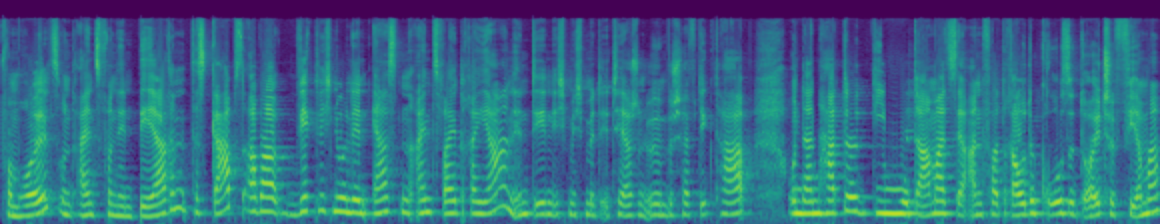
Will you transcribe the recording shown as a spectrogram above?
vom Holz und eins von den Beeren. Das gab es aber wirklich nur in den ersten ein, zwei, drei Jahren, in denen ich mich mit ätherischen Ölen beschäftigt habe. Und dann hatte die mir damals sehr anvertraute große deutsche Firma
